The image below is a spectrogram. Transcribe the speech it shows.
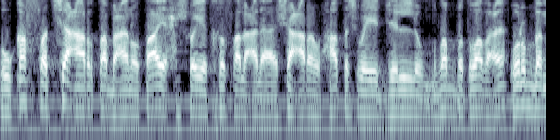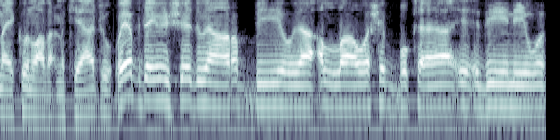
وقصة شعر طبعا وطايح شوية خصل على شعره وحاط شوية جل ومضبط وضعه وربما يكون واضع مكياج ويبدأ ينشد ويا ربي ويا الله. وحبك يا ديني و...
